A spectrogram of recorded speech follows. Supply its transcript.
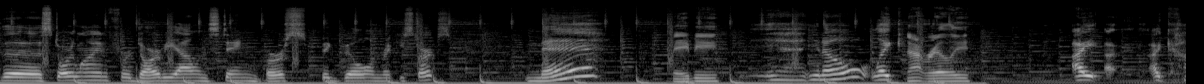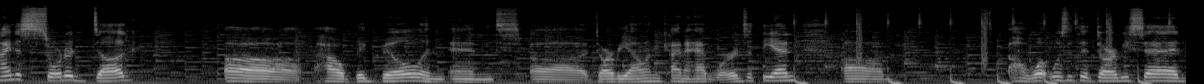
the storyline for Darby Allin Sting versus Big Bill and Ricky Starks? Meh Maybe. yeah, you know, like Not really. I I, I kind of sort of dug uh how Big Bill and and uh Darby Allin kind of had words at the end. Um Oh, what was it that Darby said?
